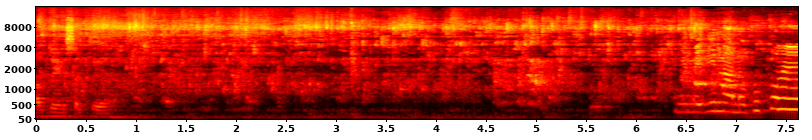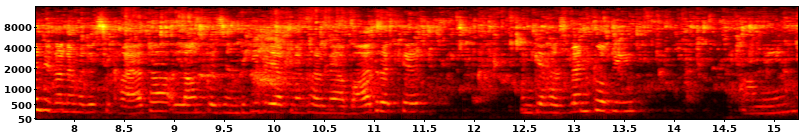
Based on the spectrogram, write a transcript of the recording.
आप देख सकते हैं। ये मेरी नानो फुप्पो हैं, जिन्होंने मुझे सिखाया था। अल्लाह उनको ज़िंदगी दे, अपने घर में आबाद रखे। उनके हस्बैंड को भी। आमीन।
